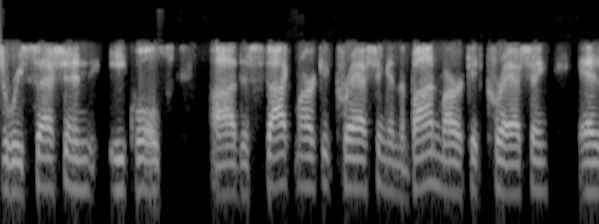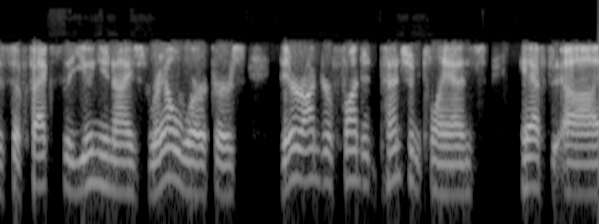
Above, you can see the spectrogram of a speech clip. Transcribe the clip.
to recession equals uh, the stock market crashing and the bond market crashing – as affects the unionized rail workers, their underfunded pension plans have to, uh,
